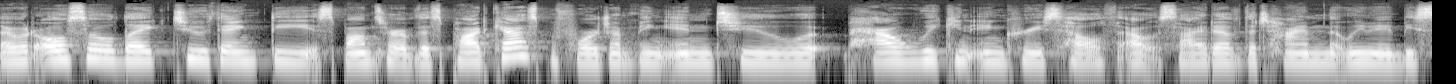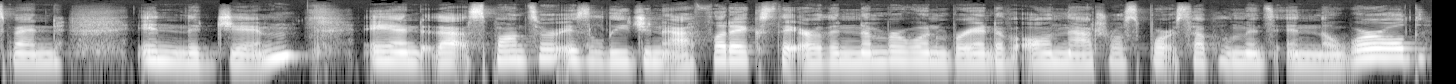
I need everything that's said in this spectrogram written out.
I would also like to thank the sponsor of this podcast before jumping into how we can increase health outside of the time that we maybe spend in the gym. And that sponsor is Legion Athletics. They are the number one brand of all natural sport supplements in the world.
